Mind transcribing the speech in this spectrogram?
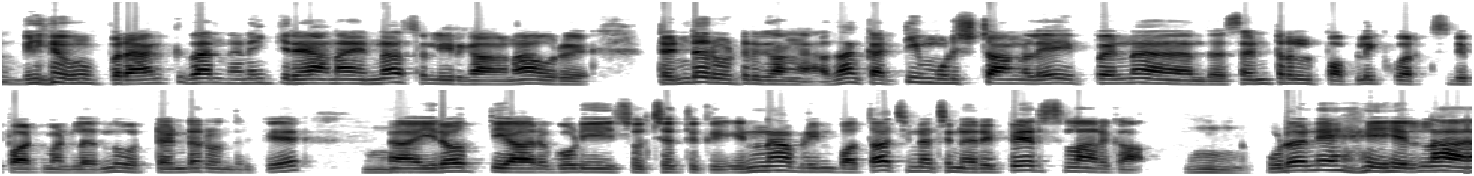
அங்கேயும் பிராங்க் தான் நினைக்கிறேன். ஆனா என்ன சொல்லியிருக்காங்கன்னா ஒரு டெண்டர் விட்டுருக்காங்க. அதான் கட்டி முடிச்சிட்டாங்களே. இப்ப என்ன இந்த சென்ட்ரல் பப்ளிக் ஒர்க்ஸ் டிபார்ட்மெண்ட்ல இருந்து ஒரு டெண்டர் வந்திருக்கு. இருபத்தி ஆறு கோடி சொச்சத்துக்கு. என்ன அப்படின்னு பார்த்தா சின்ன சின்ன ரிப்பேர்ஸ் எல்லாம் இருக்கான். உடனே எல்லாம்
